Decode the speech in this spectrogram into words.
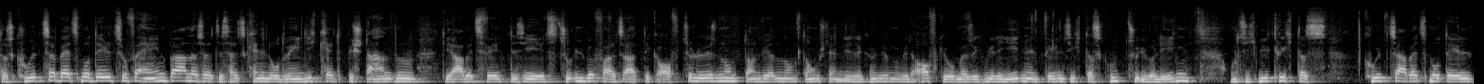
das Kurzarbeitsmodell zu vereinbaren. Das heißt, es hat keine Notwendigkeit bestanden, die Arbeitsverhältnisse jetzt so überfallsartig aufzulösen und dann werden unter Umständen diese Kündigungen wieder aufgehoben. Also ich würde jedem empfehlen, sich das gut zu überlegen und sich wirklich das Kurzarbeitsmodell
